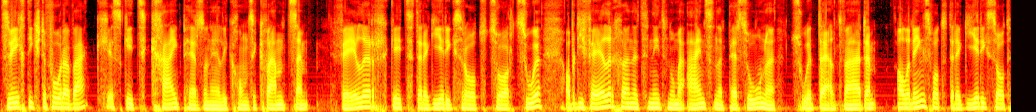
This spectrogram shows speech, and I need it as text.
Das Wichtigste vorweg, es gibt keine personellen Konsequenzen. Fehler gibt der Regierungsrat zwar zu, aber die Fehler können nicht nur einzelnen Personen zugeteilt werden. Allerdings wird der Regierungsrat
